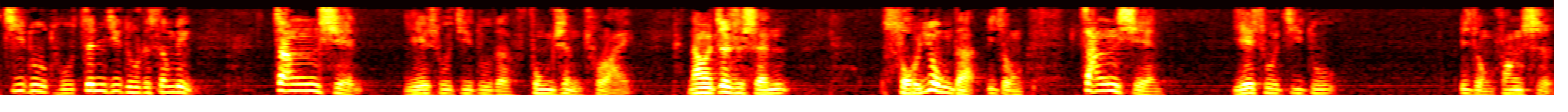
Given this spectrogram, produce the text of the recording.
基督徒真基督徒的生命，彰显耶稣基督的丰盛出来。那么这是神所用的一种彰显耶稣基督一种方式。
